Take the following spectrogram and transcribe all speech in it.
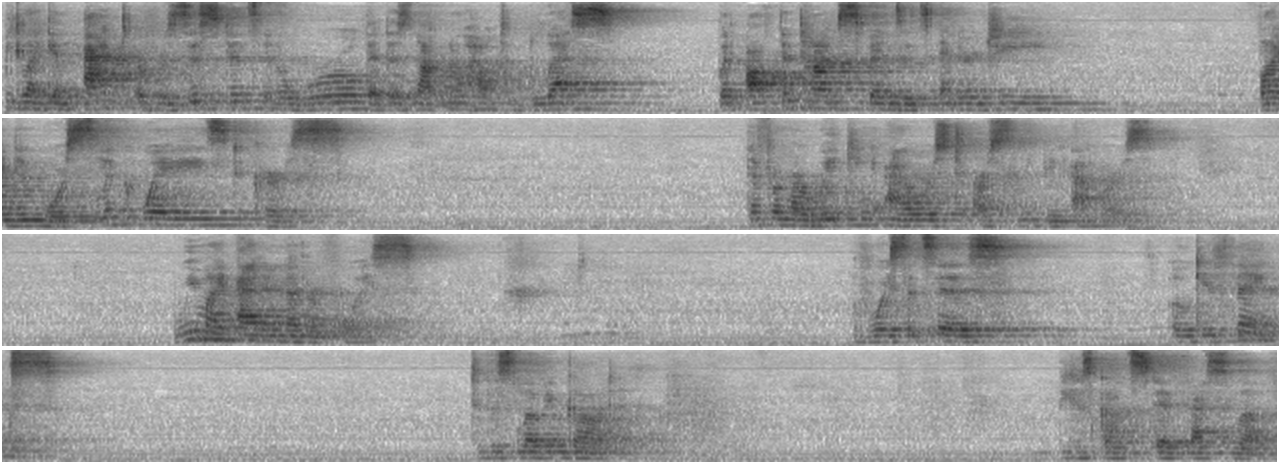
be like an act of resistance in a world that does not know how to bless, but oftentimes spends its energy finding more slick ways to curse. That from our waking hours to our sleeping hours, we might add another voice. A voice that says, Oh, give thanks to this loving God. Because God's steadfast love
